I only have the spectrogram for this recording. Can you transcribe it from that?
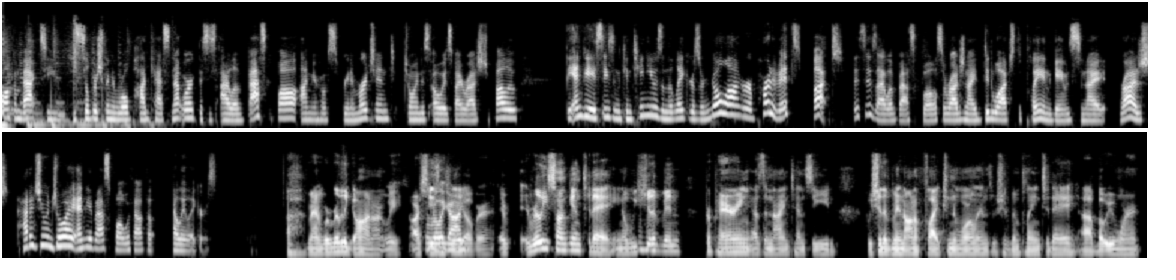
Welcome back to the Silver Screen and Roll Podcast Network. This is I Love Basketball. I'm your host, Sabrina Merchant, joined as always by Raj Chapalu. The NBA season continues and the Lakers are no longer a part of it, but this is I Love Basketball. So Raj and I did watch the play-in games tonight. Raj, how did you enjoy NBA basketball without the LA Lakers? Uh, man, we're really gone, aren't we? Our season's really, really, over. It, it really sunk in today. You know, we mm-hmm. should have been preparing as the 9 10 seed. We should have been on a flight to New Orleans. We should have been playing today, uh, but we weren't.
